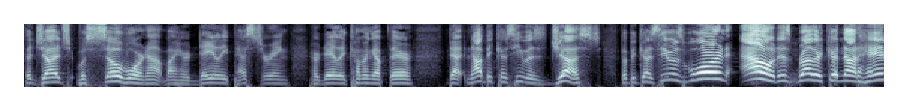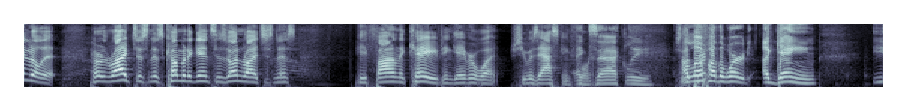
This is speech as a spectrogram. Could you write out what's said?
the judge was so worn out by her daily pestering, her daily coming up there that not because he was just, but because he was worn out. His brother could not handle it. Her righteousness coming against his unrighteousness he finally caved and gave her what she was asking for. Exactly. So I love how the word again. You,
